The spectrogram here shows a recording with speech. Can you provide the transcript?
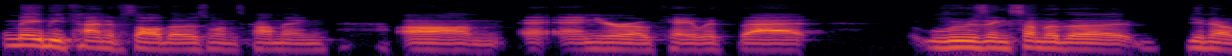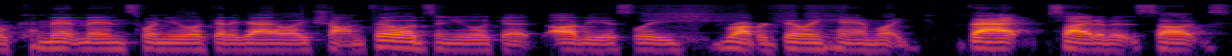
maybe kind of saw those ones coming, um, a- and you're okay with that. Losing some of the you know commitments when you look at a guy like Sean Phillips, and you look at obviously Robert Dillingham, like that side of it sucks.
